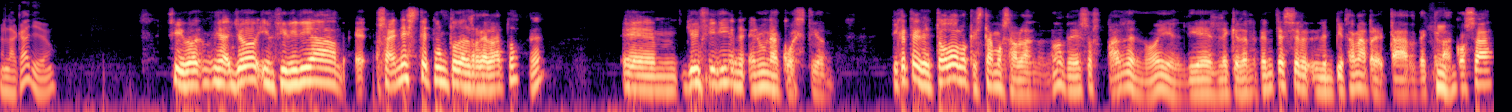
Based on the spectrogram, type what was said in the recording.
en la calle. Sí, mira, yo incidiría, eh, o sea, en este punto del relato, ¿eh? em, yo incidiría en, una cuestión. Fíjate de todo lo que estamos hablando, ¿no? De esos padres, ¿no? Y el 10, de que de repente se le empiezan a apretar, de que la cosa,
